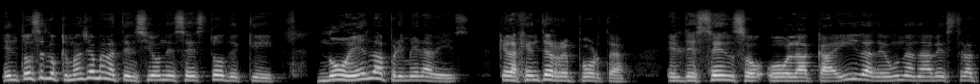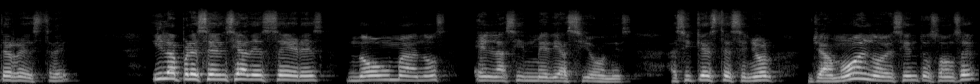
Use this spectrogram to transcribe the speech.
Entonces lo que más llama la atención es esto de que no es la primera vez que la gente reporta el descenso o la caída de una nave extraterrestre y la presencia de seres no humanos en las inmediaciones. Así que este señor llamó al 911,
